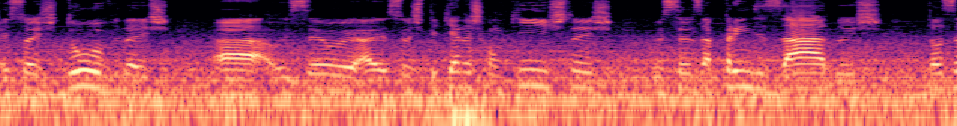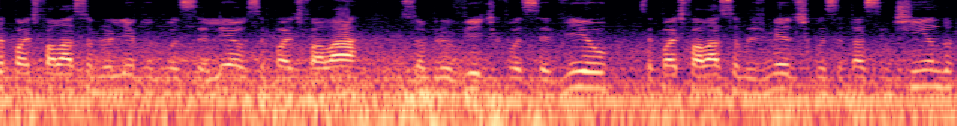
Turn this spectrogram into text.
as suas dúvidas, os seus, as suas pequenas conquistas, os seus aprendizados. Então você pode falar sobre o livro que você leu, você pode falar sobre o vídeo que você viu, você pode falar sobre os medos que você está sentindo.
